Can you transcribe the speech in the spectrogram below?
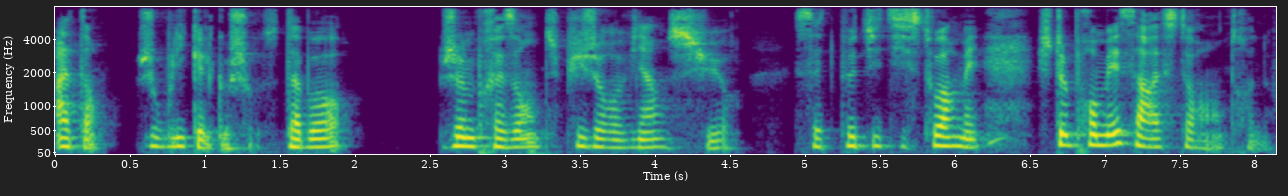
attends, j'oublie quelque chose. D'abord, je me présente, puis je reviens sur cette petite histoire, mais je te promets, ça restera entre nous.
